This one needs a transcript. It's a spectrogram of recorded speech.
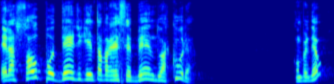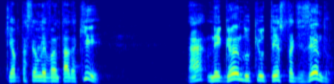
era só o poder de quem estava recebendo a cura. Compreendeu? Que é o que está sendo levantado aqui, né? negando o que o texto está dizendo.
